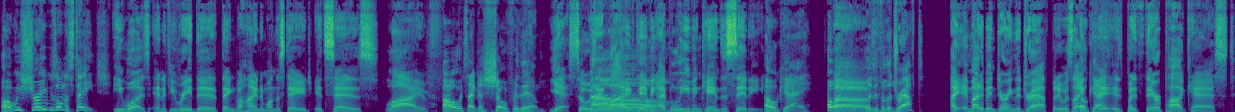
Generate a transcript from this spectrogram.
Are we sure he was on the stage? He was, and if you read the thing behind him on the stage, it says live. Oh, it's like a show for them. Yes, so it was a live taping, I Oh. believe, in Kansas City. Okay. Oh, like, Uh, was it for the draft? I, it might have been during the draft, but it was like, Okay. it's, but it's their podcast,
